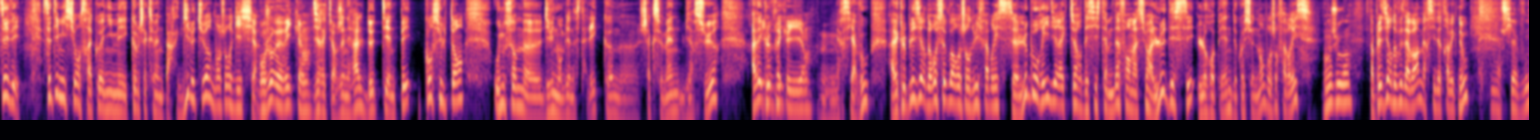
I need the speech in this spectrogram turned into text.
TV. Cette émission sera co-animée comme chaque semaine par Guy Le Turc. Bonjour Guy. Bonjour Eric. Directeur général de TNP Consultant, où nous sommes euh, divinement bien installés comme euh, chaque semaine bien sûr. Avec le accueillir. Merci à vous. Avec le plaisir de recevoir aujourd'hui Fabrice Lebourry, directeur des systèmes d'information à l'EDC, l'Européenne de cautionnement. Bonjour Fabrice. Bonjour. C'est un plaisir de vous avoir. Merci d'être avec nous. Merci à vous.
